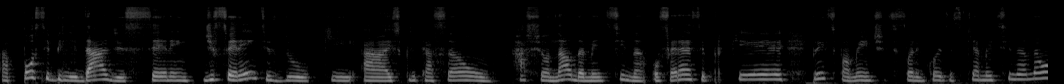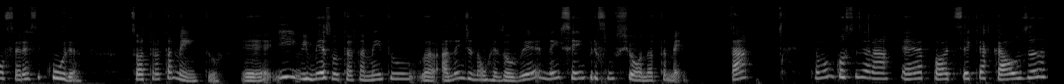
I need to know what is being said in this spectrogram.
a, a, possibilidades serem diferentes do que a explicação racional da medicina oferece, porque, principalmente se forem coisas que a medicina não oferece cura, só tratamento. É, e, e mesmo o tratamento, além de não resolver, nem sempre funciona também, tá? Então vamos considerar, é, pode ser que a causa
